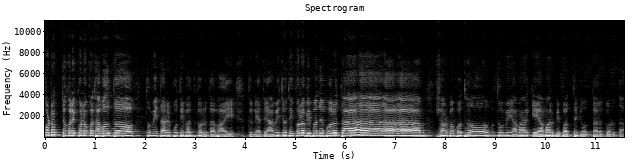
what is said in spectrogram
কটক্ত করে কোনো কথা বলতো, তুমি তার প্রতিবাদ করতা ভাই। দুনিয়াতে আমি যদি কোনো বিপদে পড়তাম, সর্বপ্রথম তুমি আমাকে আমার বিপদ থেকে উদ্ধার করতা।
